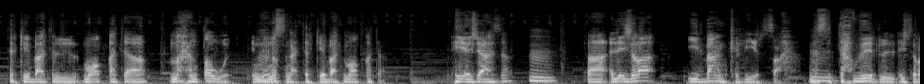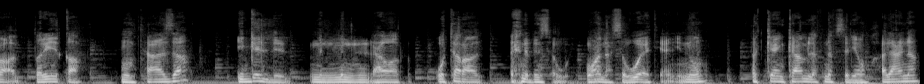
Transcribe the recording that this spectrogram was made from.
التركيبات المؤقتة. ما حنطول إنه. نصنع تركيبات مؤقتة. هي جاهزة. مم. فالإجراء يبان كبير صح. بس مم. التحضير للإجراء بطريقة ممتازة يقلل من من العواقب. وترى إحنا بنسوي وأنا سويت يعني إنه فكين كاملة في نفس اليوم خلعنا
